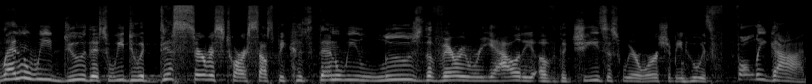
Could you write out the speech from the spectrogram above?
when we do this, we do a disservice to ourselves because then we lose the very reality of the Jesus we are worshiping, who is fully God,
